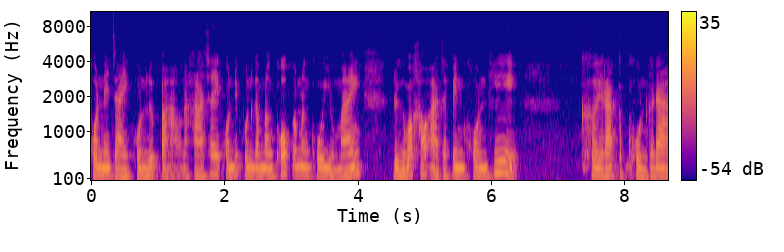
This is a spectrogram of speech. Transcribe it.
คนในใจคุณหรือเปล่านะคะ ใช่คนที่คุณกำลังคบกำลังคุยอยู่ไหมหรือว่าเขาอาจจะเป็นคนที่ เคยรักกับคุณก็ได้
